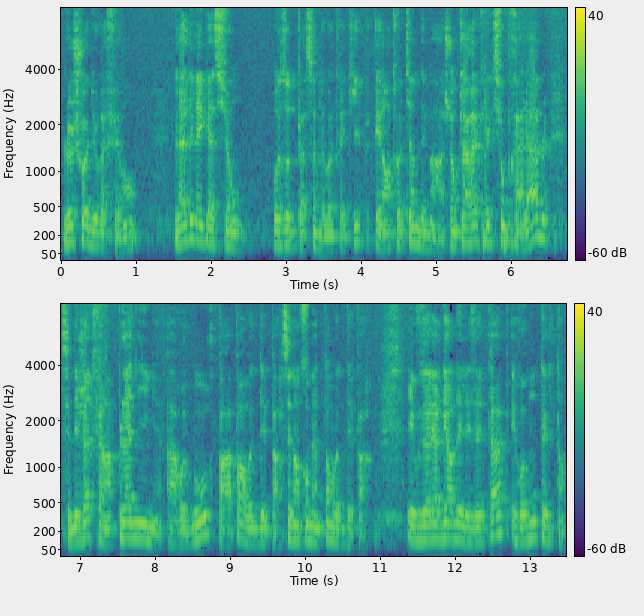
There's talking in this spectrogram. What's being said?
le choix du référent, la délégation aux autres personnes de votre équipe et l'entretien de démarrage. Donc la réflexion préalable, c'est déjà de faire un planning à rebours par rapport à votre départ. C'est dans combien de temps votre départ Et vous allez regarder les étapes et remonter le temps.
